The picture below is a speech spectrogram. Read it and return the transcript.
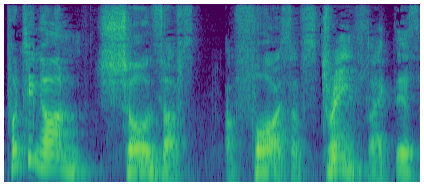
putting on shows of, of force, of strength like this,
